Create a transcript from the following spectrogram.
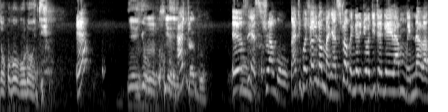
okuba obulungi. Eh? yeyo Mm, yeah, struggle. eyo si ye struggle. Kati gwe kyolina omumanya struggle engeri gyogitegeeramu mwenna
